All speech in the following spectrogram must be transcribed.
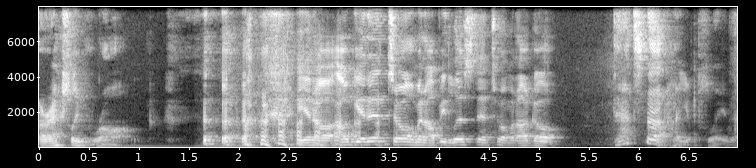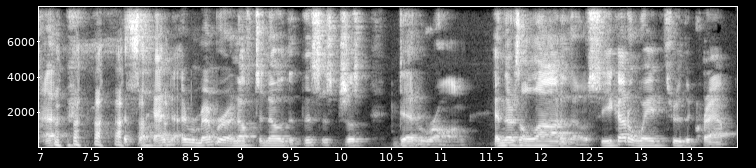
are actually wrong. you know, I'll get into them and I'll be listening to them and I'll go, that's not how you play that. like, I, I, remember enough to know that this is just dead wrong. And there's a lot of those. So you got to wade through the crap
